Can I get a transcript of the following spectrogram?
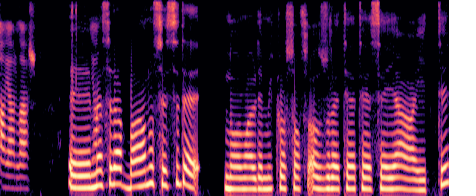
Ayarlar. Ee, mesela Banu sesi de normalde Microsoft Azure TTS'ye aitti.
